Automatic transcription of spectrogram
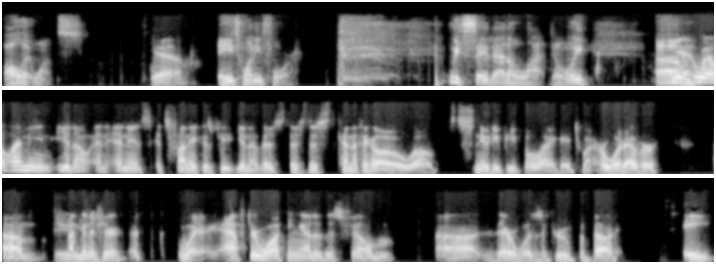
all at once. Yeah. A24. we say that a lot, don't we? Um, yeah. Well, I mean, you know, and, and it's it's funny because you know, there's there's this kind of thing. Oh, well, snooty people like H1 or whatever. Um, Dude. I'm going to share. A, after walking out of this film, uh, there was a group about eight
